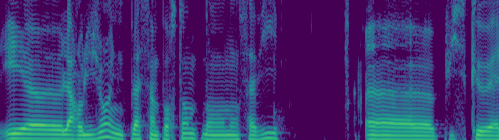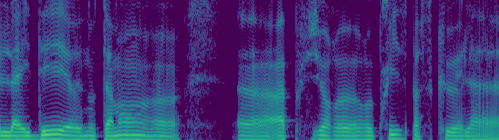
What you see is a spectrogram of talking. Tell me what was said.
et euh, la religion a une place importante dans, dans sa vie puisqu'elle l'a aidé euh, notamment euh, à plusieurs euh, reprises parce qu'elle a,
